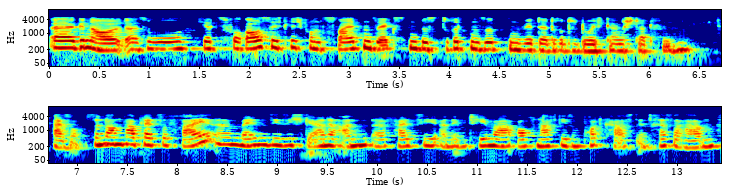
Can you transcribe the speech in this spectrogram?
Äh, genau, also jetzt voraussichtlich vom 2.6. bis 3.7. wird der dritte Durchgang stattfinden. Also, sind noch ein paar Plätze frei. Äh, melden Sie sich gerne an, äh, falls Sie an dem Thema auch nach diesem Podcast Interesse haben.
